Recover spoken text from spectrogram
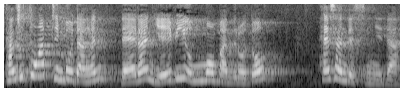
당시 통합진보당은 내란 예비 음모만으로도 해산됐습니다.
